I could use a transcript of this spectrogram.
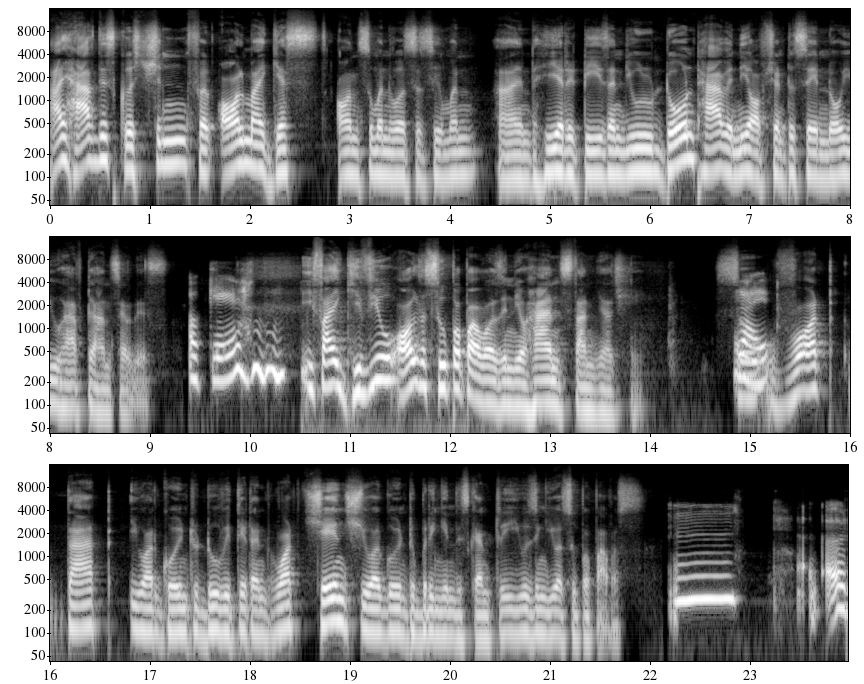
I have this question for all my guests on Suman versus Human, and here it is. And you don't have any option to say no, you have to answer this. okay. If I give you all the superpowers in your hands, Tanya ji, so Right. what that you are going to do with it, and what change you are going to bring in this country using your superpowers? Mm, uh,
